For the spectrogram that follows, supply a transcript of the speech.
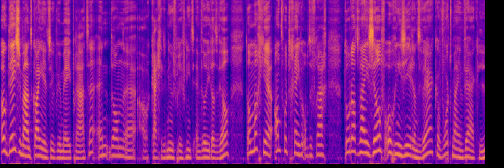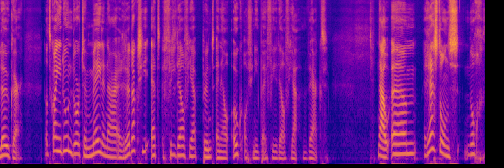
Ook deze maand kan je natuurlijk weer meepraten. En dan oh, krijg je de nieuwsbrief niet en wil je dat wel. Dan mag je antwoord geven op de vraag... Doordat wij zelf organiserend werken, wordt mijn werk leuker. Dat kan je doen door te mailen naar redactie.philadelphia.nl. Ook als je niet bij Philadelphia werkt. Nou, ehm, rest ons nog,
